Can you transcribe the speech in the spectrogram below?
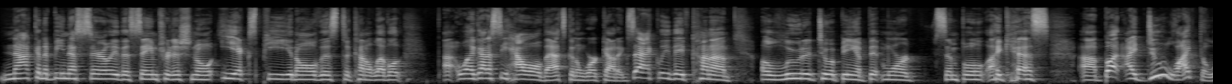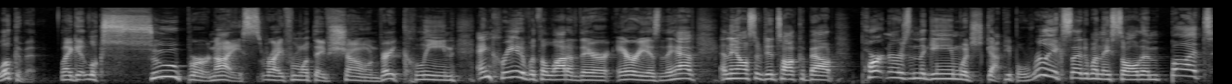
not gonna be necessarily the same traditional EXP and all this to kind of level. Uh, well, I gotta see how all that's gonna work out exactly. They've kind of alluded to it being a bit more simple, I guess. Uh, but I do like the look of it. Like it looks super nice, right, from what they've shown. Very clean and creative with a lot of their areas that they have. And they also did talk about partners in the game, which got people really excited when they saw them, but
